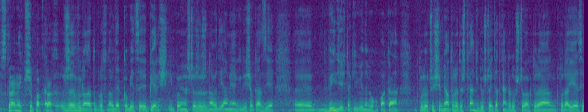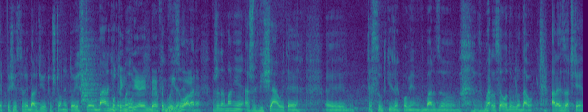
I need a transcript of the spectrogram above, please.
W skrajnych przypadkach że wygląda to po prostu nawet jak kobiecy pierś. I powiem szczerze, że nawet ja miałem kiedyś okazję e, widzieć takiego jednego chłopaka, który oczywiście miał trochę też tkanki tłuszczowej. Ta tkanka tłuszczowa, która, która jest, jak ktoś jest trochę bardziej otłuszczony, to jeszcze bardziej tak Potęguje, powiem, jakby efekt wizualny. efekt, że normalnie aż wisiały te, e, te sutki, że tak powiem, bardzo, bardzo słabo to wyglądało. Ale zobaczcie,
